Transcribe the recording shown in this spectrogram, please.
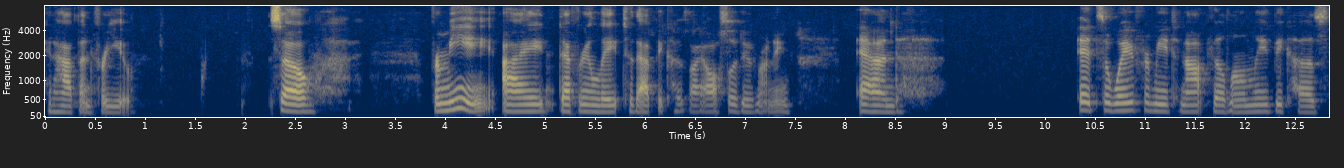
can happen for you. So, for me, I definitely relate to that because I also do running. And it's a way for me to not feel lonely because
